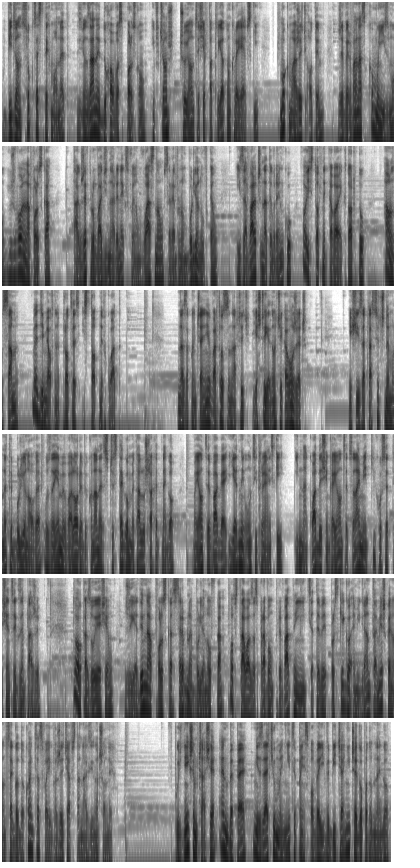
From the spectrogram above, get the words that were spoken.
Widząc sukces tych monet, związany duchowo z Polską i wciąż czujący się patriotą krajewski, mógł marzyć o tym, że wyrwana z komunizmu już wolna Polska także wprowadzi na rynek swoją własną srebrną bulionówkę i zawalczy na tym rynku o istotny kawałek tortu, a on sam będzie miał w ten proces istotny wkład. Na zakończenie warto zaznaczyć jeszcze jedną ciekawą rzecz. Jeśli za klasyczne monety bulionowe uznajemy walory wykonane z czystego metalu szlachetnego, mające wagę jednej uncji trojańskiej i nakłady sięgające co najmniej kilkuset tysięcy egzemplarzy, to okazuje się, że jedyna polska srebrna bulionówka powstała za sprawą prywatnej inicjatywy polskiego emigranta mieszkającego do końca swojego życia w Stanach Zjednoczonych. Późniejszym czasie NBP nie zlecił mennicy państwowej wybicia niczego podobnego.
